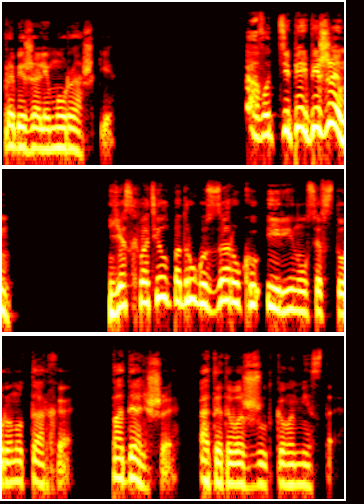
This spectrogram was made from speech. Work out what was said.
пробежали мурашки. «А вот теперь бежим!» Я схватил подругу за руку и ринулся в сторону Тарха, подальше от этого жуткого места.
